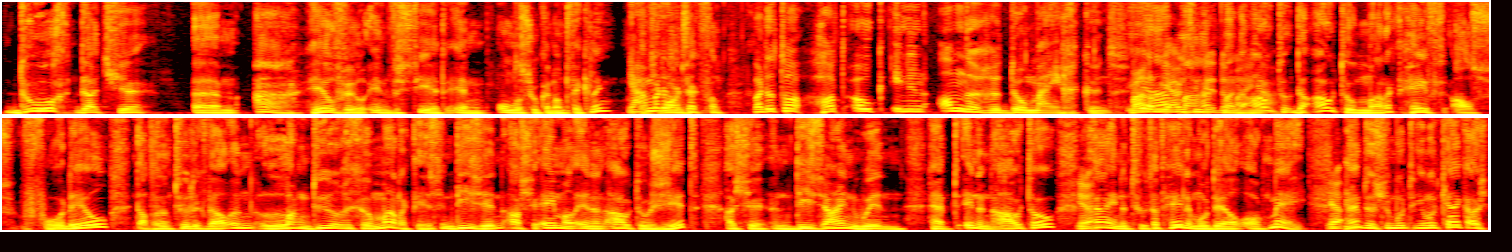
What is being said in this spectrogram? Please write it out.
Doordat je Um, A, heel veel investeert in onderzoek en ontwikkeling. Ja, dat maar, dat, zegt van, maar dat had ook in een andere domein gekund. Waarom ja, juist maar, in dit maar domein? de, auto, de automarkt heeft als voordeel dat het natuurlijk wel een langdurige markt is. In die zin, als je eenmaal in een auto zit, als je een design win hebt in een auto, Ja. ga je natuurlijk dat hele model ook mee. Ja. Dus je moet, je moet kijken, als,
